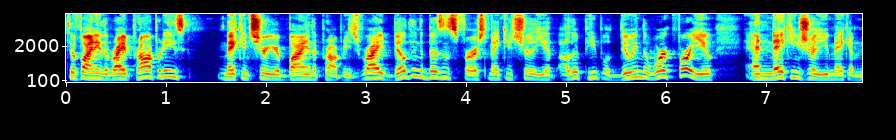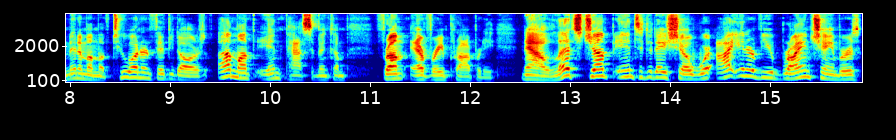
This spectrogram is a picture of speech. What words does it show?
to finding the right properties making sure you're buying the properties right, building the business first, making sure that you have other people doing the work for you, and making sure that you make a minimum of $250 a month in passive income from every property. Now, let's jump into today's show where I interview Brian Chambers,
